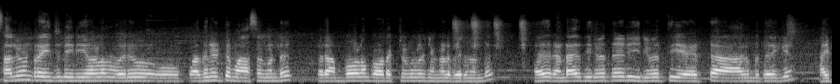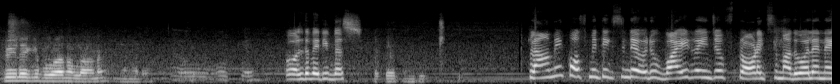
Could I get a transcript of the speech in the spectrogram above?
സലൂൺ റേഞ്ചിൽ ഇനിയുള്ള ഒരു പതിനെട്ട് മാസം കൊണ്ട് ഒരു അമ്പോളം പ്രോഡക്റ്റുകൾ ഞങ്ങൾ വരുന്നുണ്ട്. അതായത് രണ്ടായിരത്തി ഇരുപത്തി ഏഴ് ഇരുപത്തി എട്ട് ആകുമ്പോഴത്തേക്ക് ഐ പി എല്ലിലേക്ക് പോകാന്നുള്ളതാണ് ഞങ്ങളുടെ all the very best Clamy കോസ്മെറ്റിക്സിന്റെ ഒരു വൈഡ് റേഞ്ച് ഓഫ് പ്രോഡക്ട്സും അതുപോലെ തന്നെ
